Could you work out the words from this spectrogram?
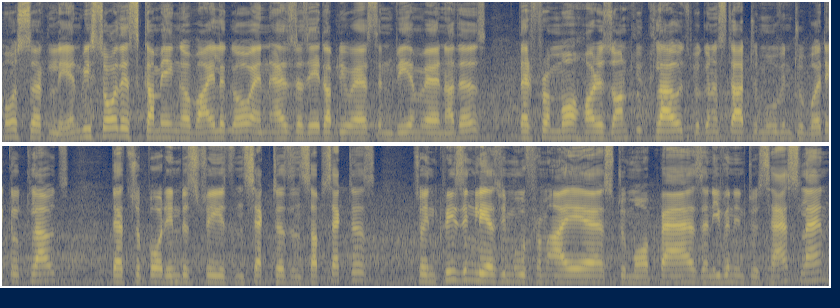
most certainly. And we saw this coming a while ago, and as does AWS and VMware and others, that from more horizontal clouds, we're going to start to move into vertical clouds that support industries and sectors and subsectors. So increasingly as we move from IaaS to more PaaS and even into SaaS land,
